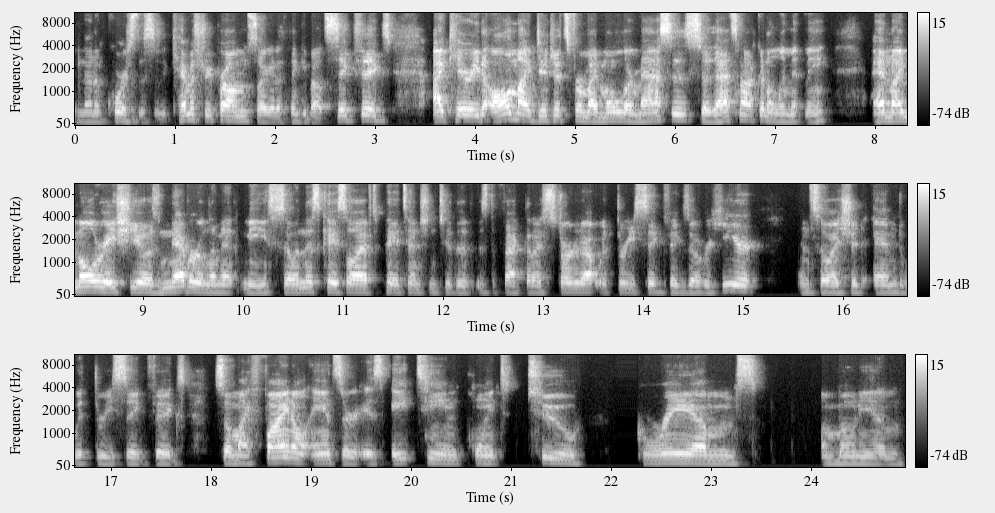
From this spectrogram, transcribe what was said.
And then of course, this is a chemistry problem. So I got to think about sig figs. I carried all my digits for my molar masses. So that's not going to limit me. And my mole ratios never limit me. So in this case, all I have to pay attention to the, is the fact that I started out with three sig figs over here. And so I should end with three sig figs. So my final answer is 18.2 grams ammonium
